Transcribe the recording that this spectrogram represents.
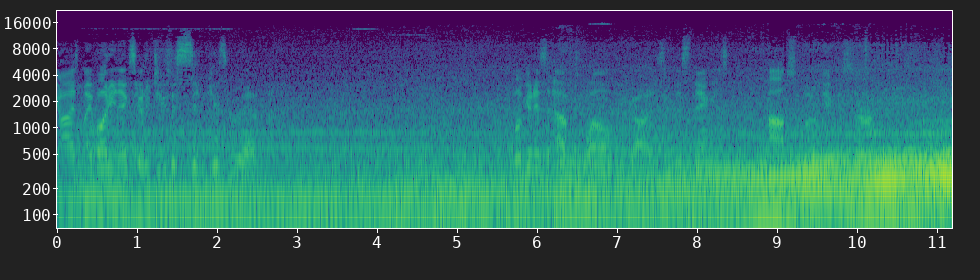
Guys, my buddy Nick's gonna do the sickest rip. Look at his F12, guys. This thing is absolutely at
